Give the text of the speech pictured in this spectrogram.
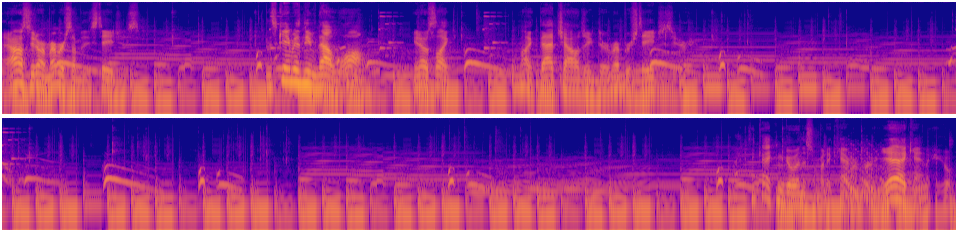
I honestly don't remember some of these stages. This game isn't even that long. You know, it's like, like that challenging to remember stages here. I think I can go in this one, but I can't remember. Yeah, I can. Okay, cool.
